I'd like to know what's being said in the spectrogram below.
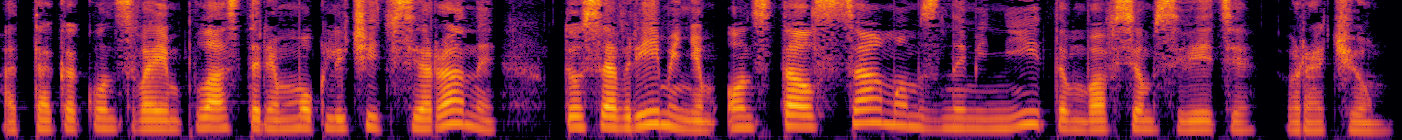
а так как он своим пластырем мог лечить все раны, то со временем он стал самым знаменитым во всем свете врачом.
